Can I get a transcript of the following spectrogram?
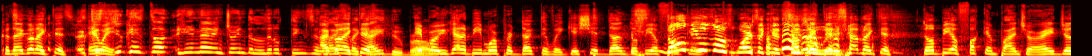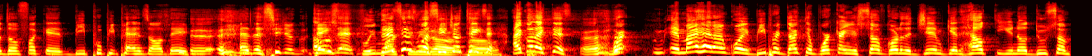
Cause I go like this. It's Hey, 'cause wait. you guys don't. You're not enjoying the little things in I life go like, like, this. I do, bro. Hey, bro, you gotta be more productive. Wait, get shit done. Don't be a Don't fucking. use those words against I'm like this. I'm like this. Don't be a fucking pancho, all right? Just don't fucking be poopy pants all day. and then Cedro takes was that. This is what it Cedro up, takes bro. it. I go like this. Work, in my head, I'm going, be productive, work on yourself, go to the gym, get healthy, you know, do some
